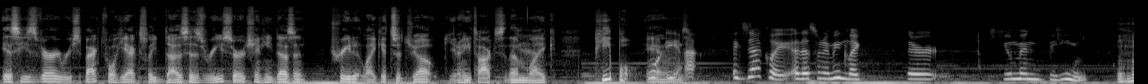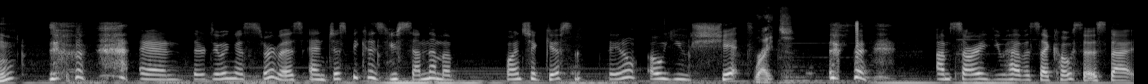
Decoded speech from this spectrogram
is he's very respectful. He actually does his research and he doesn't treat it like it's a joke. You know, he talks to them like people. Well, And yeah, exactly that's what i mean like they're human beings Mhm. and they're doing a service and just because you send them a bunch of gifts they don't owe you shit. Right. i'm sorry you have a psychosis that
